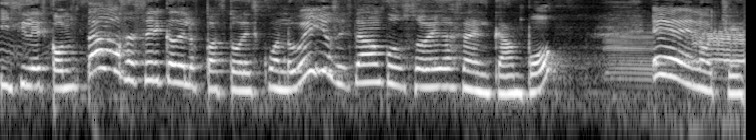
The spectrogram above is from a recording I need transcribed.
Y si les contamos acerca de los pastores cuando ellos estaban con sus ovejas en el campo, era noche.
